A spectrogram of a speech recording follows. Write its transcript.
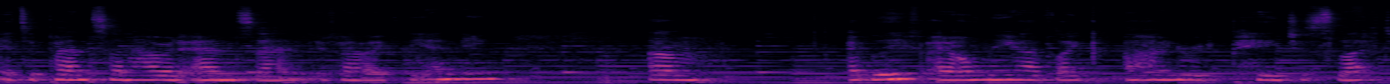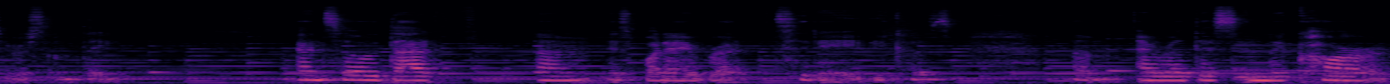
It depends on how it ends and if I like the ending. Um, I believe I only have like 100 pages left or something. And so that um, is what I read today because um, I read this in the car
